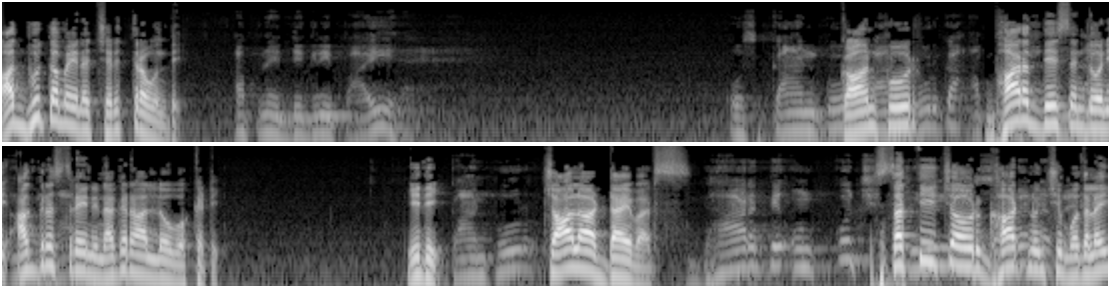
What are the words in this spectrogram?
అద్భుతమైన చరిత్ర ఉంది. కాన్పూర్ భారతదేశంలోని అగ్రశ్రేణి నగరాల్లో ఒకటి. ఇది చాలా డైవర్స్ సతీచౌర్ ఘాట్ నుంచి మొదలై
